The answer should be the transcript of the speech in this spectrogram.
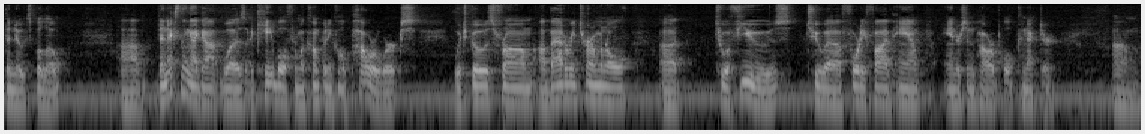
the notes below. Uh, the next thing I got was a cable from a company called Powerwerx, which goes from a battery terminal uh, to a fuse to a 45 amp Anderson Powerpole connector. Um,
